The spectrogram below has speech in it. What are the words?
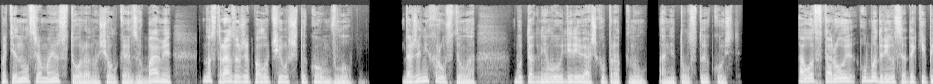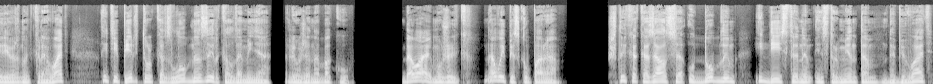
потянулся в мою сторону, щелкая зубами, но сразу же получил штыком в лоб. Даже не хрустнуло, будто гнилую деревяшку проткнул, а не толстую кость. А вот второй умудрился таки перевернуть кровать и теперь только злобно зыркал на меня, лежа на боку. «Давай, мужик, на выписку пора». Штык оказался удобным и действенным инструментом добивать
